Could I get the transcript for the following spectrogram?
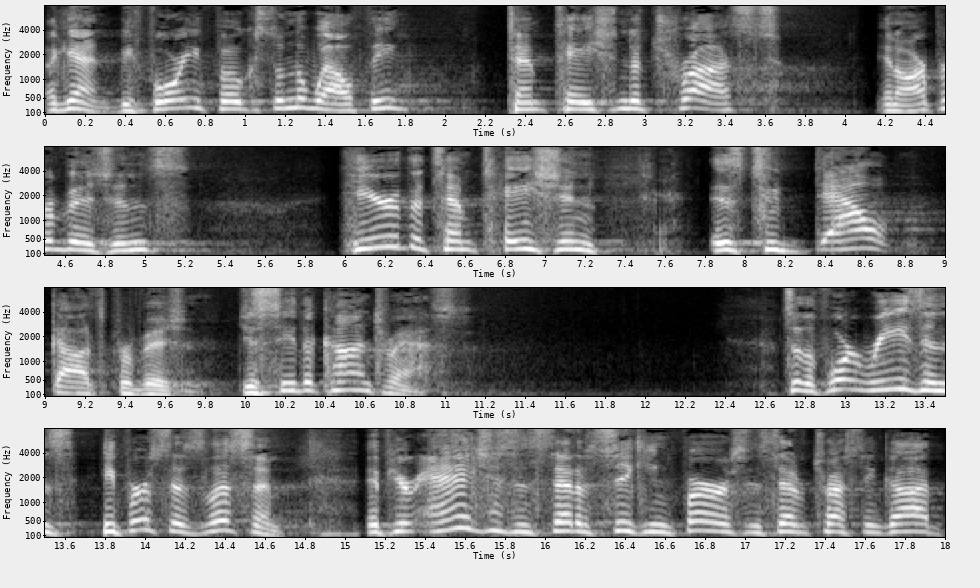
Again, before he focused on the wealthy, temptation to trust in our provisions. Here, the temptation is to doubt God's provision. Do you see the contrast? So, the four reasons, he first says, listen, if you're anxious instead of seeking first, instead of trusting God,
